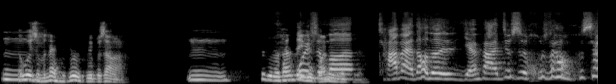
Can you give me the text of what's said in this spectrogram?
嗯，那为什么奈雪就是追不上啊？嗯，这个是它内部为什么。茶百道的研发就是忽上忽下？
